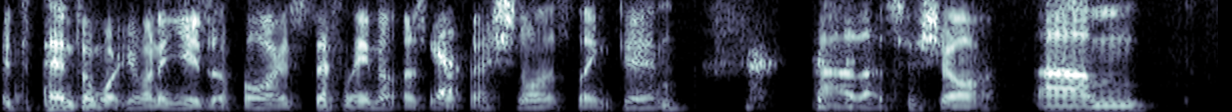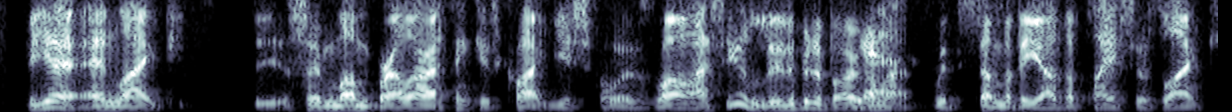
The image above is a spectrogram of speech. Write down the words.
it depends on what you want to use it for. It's definitely not as Yeah. professional as LinkedIn, uh, that's for sure. Um, but yeah, and like so, Mumbrella I think is quite useful as well. I see a little bit of overlap with some of the other places. Like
